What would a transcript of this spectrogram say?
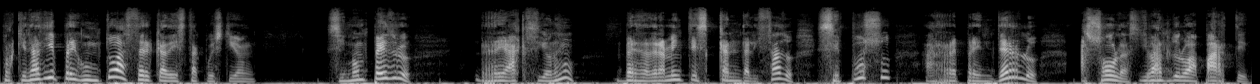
porque nadie preguntó acerca de esta cuestión. Simón Pedro reaccionó verdaderamente escandalizado, se puso a reprenderlo a solas, llevándolo aparte,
